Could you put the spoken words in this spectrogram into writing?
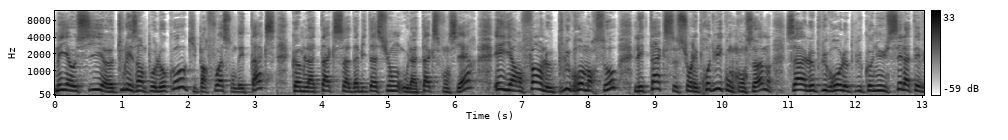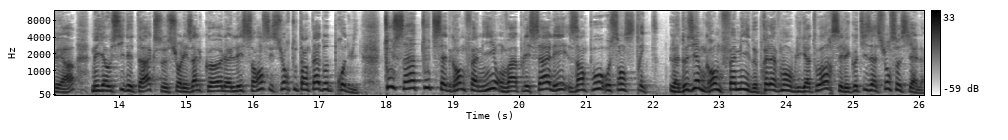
Mais il y a aussi euh, tous les impôts locaux, qui parfois sont des taxes, comme la taxe d'habitation ou la taxe foncière. Et il y a enfin le plus gros morceau, les taxes sur les produits qu'on consomme, ça, le plus gros, le plus connu, c'est la TVA, mais il y a aussi des taxes sur les alcools, l'essence et sur tout un tas d'autres produits. Tout ça, toute cette grande famille, on va appeler ça les impôts au sens strict. La deuxième grande famille de prélèvements obligatoires, c'est les cotisations sociales.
